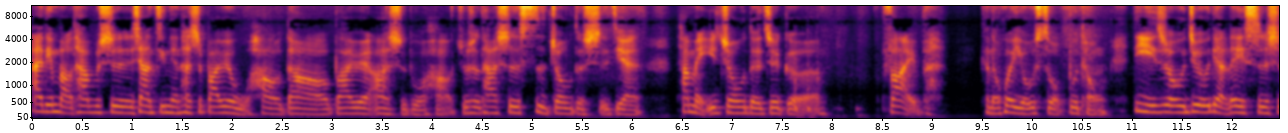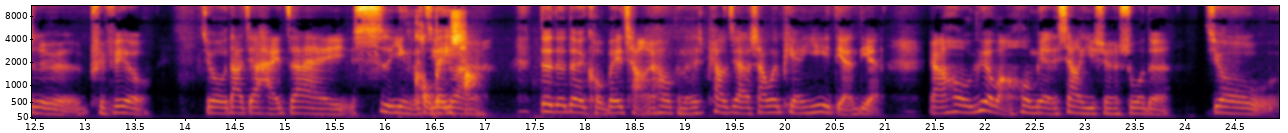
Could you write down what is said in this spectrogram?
爱丁堡，它不是像今年，它是八月五号到八月二十多号，就是它是四周的时间，它每一周的这个 vibe 可能会有所不同。第一周就有点类似是 preview，就大家还在适应的阶段，对对对，口碑场，然后可能票价稍微便宜一点点，然后越往后面，像怡轩说的，就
